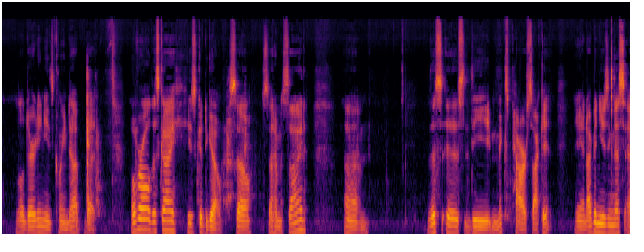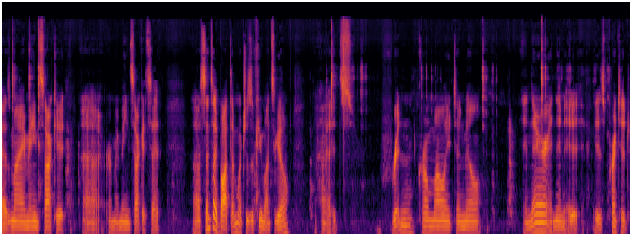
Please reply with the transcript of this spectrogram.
A little dirty, needs cleaned up, but overall, this guy, he's good to go. So set him aside. Um, this is the Mixpower socket, and I've been using this as my main socket, uh, or my main socket set, uh, since I bought them, which was a few months ago. Uh, it's written chrome moly 10 mil in there, and then it is printed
